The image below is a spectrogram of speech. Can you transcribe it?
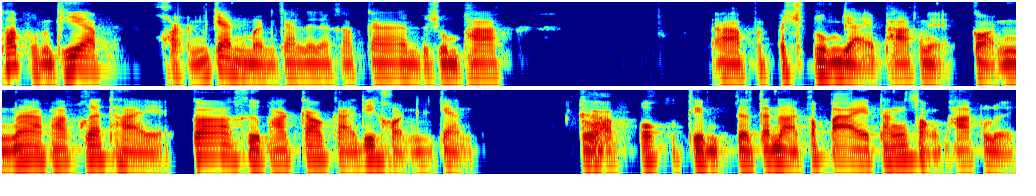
ถ้าผมเทียบขอนแก่นเหมือนกันเลยนะครับ การประชุมพักอ่าประชุมใหญ่พักเนี่ย ก่อนหน้าพักเพื่อไทยอะก็คือพักเก้าวไกลที่ขอนแก่น ตัวพวกทีมเตอร์ตนาดก็ไปทั้งสองพักเลย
